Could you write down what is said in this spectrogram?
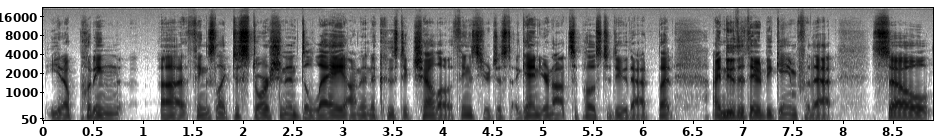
you know putting uh, things like distortion and delay on an acoustic cello things you're just again you're not supposed to do that but i knew that they would be game for that so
